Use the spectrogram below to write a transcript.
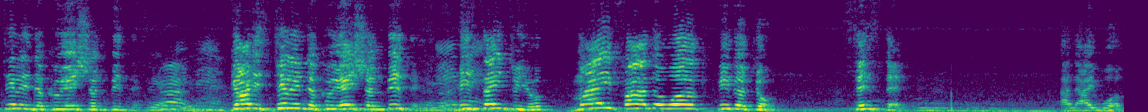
still in the creation business. God is still in the creation business. He's saying to you, my father work hitherto, since then, and I work.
